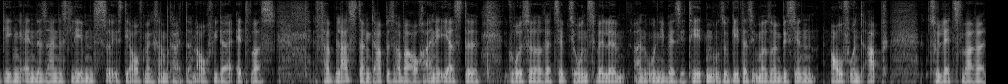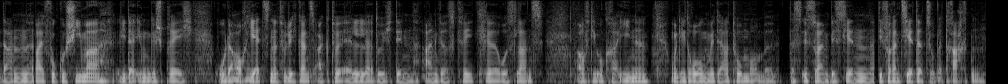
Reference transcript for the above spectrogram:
Gegen Ende seines Lebens ist die Aufmerksamkeit dann auch wieder etwas verblasst. Dann gab es aber auch eine erste größere Rezeptionswelle an Universitäten. Und so geht das immer so ein bisschen auf und ab. Zuletzt war er dann bei Fukushima wieder im Gespräch oder auch mhm. jetzt natürlich ganz aktuell durch den Angriffskrieg äh, Russlands auf die Ukraine und die Drohung mit der Atombombe. Das ist so ein bisschen differenzierter zu betrachten.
